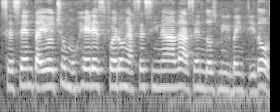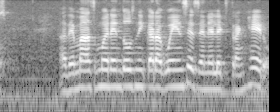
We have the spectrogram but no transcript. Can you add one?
68 mujeres fueron asesinadas en 2022. Además, mueren dos nicaragüenses en el extranjero.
